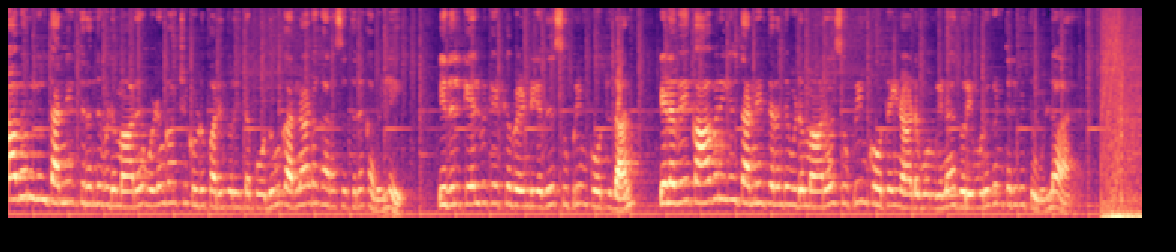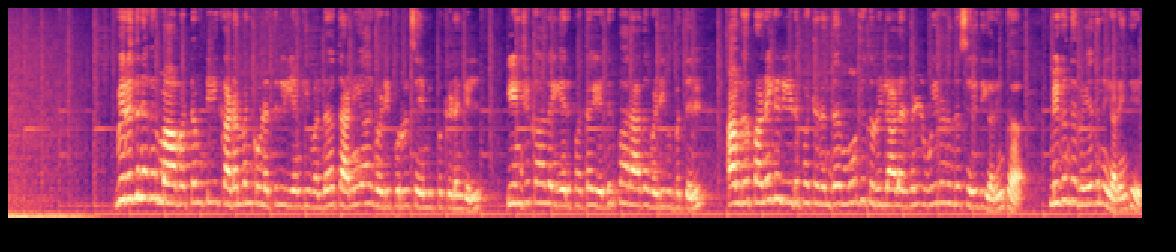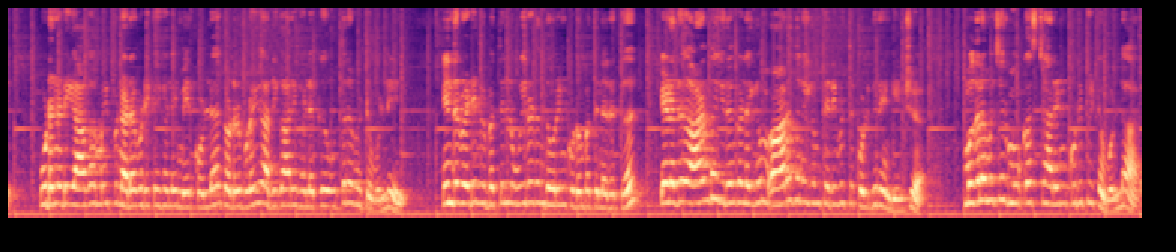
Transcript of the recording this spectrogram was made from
காவிரியில் தண்ணீர் திறந்து விடுமாறு ஒழுங்காட்சி குழு பரிந்துரைத்த போதும் கர்நாடக அரசு திறக்கவில்லை. இதில் கேள்வி கேட்க வேண்டியது சுப்ரீம் கோர்ட்டு தான். எனவே காவிரியில் தண்ணீர் திறந்து விடுமாறு சுப்ரீம் கோர்ட்டை நாடுவோம் என துரைமுருகன் தெரிவித்துள்ளார். விருதுநகர் மாவட்டம் டி. கடம்பன் குளத்தில் இயங்கி வந்த தனியார் வெடிபொருள் சேமிப்பு கிடங்கில் இன்று காலை ஏற்பட்ட எதிர்பாராத வெடி விபத்தில் அங்கு பணியில் ஈடுபட்டிருந்த மூன்று தொழிலாளர்கள் உயிரிழந்த செய்தி அறிந்து மிகுந்த வேதனை அடைந்து உடனடியாக மீட்பு நடவடிக்கைகளை மேற்கொள்ள தொடர்புடைய அதிகாரிகளுக்கு உத்தரவிட்டு உள்ளேன். இந்த வெடி விபத்தில் உயிரிழந்தோரின் குடும்பத்தினருக்கு எனது ஆழ்ந்த இரங்கலையும் ஆறுதலையும் தெரிவித்துக் கொள்கிறேன் என்று முதலமைச்சர் மு க ஸ்டாலின் குறிப்பிட்டுள்ளார்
